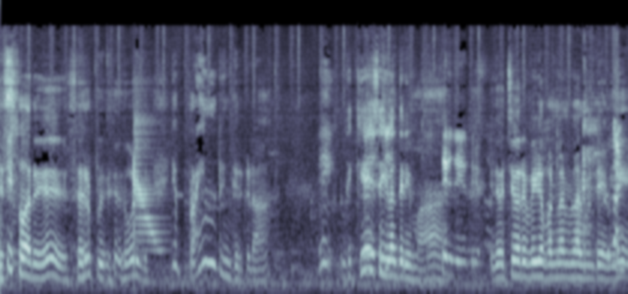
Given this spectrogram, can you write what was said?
எஸ் ஃபார் செருப்பு. ஓடி ஏ பிரைம் ட்ரிங்க் இருக்குடா. இந்த கேஸ் எல்லாம் தெரியுமா? தெரியும் தெரியும் தெரியும். இதை வச்சு ஒரு வீடியோ பண்ணலாம்னு பிளான்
